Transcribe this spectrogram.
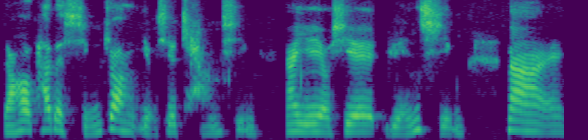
然后它的形状有些长形。那也有些圆形，那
